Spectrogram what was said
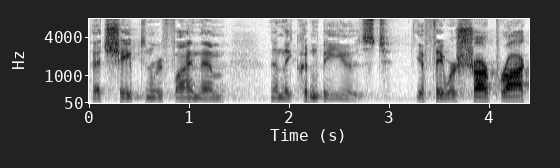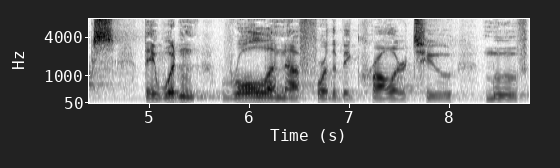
that shaped and refined them, then they couldn't be used. If they were sharp rocks, they wouldn't roll enough for the big crawler to move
